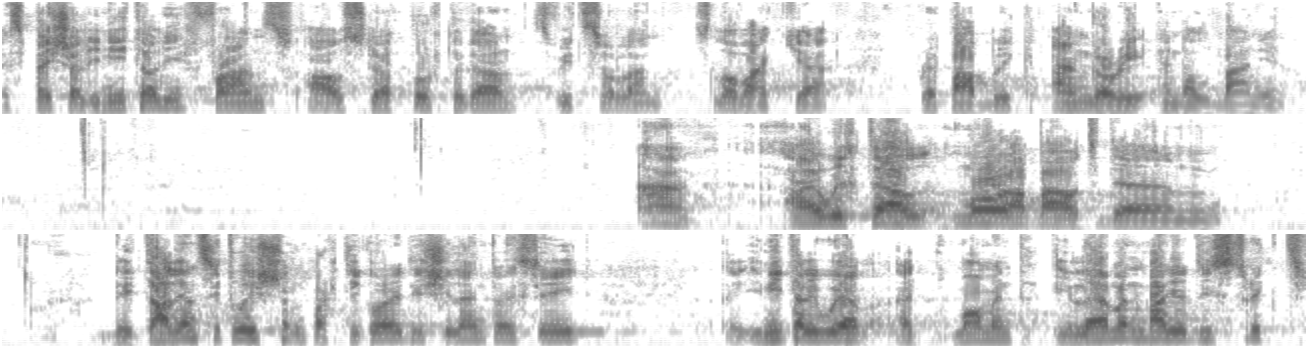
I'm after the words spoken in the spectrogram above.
especially in Italy, France, Austria, Portugal, Switzerland, Slovakia, Republic, Hungary, and Albania. Uh, I will tell more about the, um, the Italian situation, particularly the Cilento said. In Italy, we have at the moment 11 biodistricts,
